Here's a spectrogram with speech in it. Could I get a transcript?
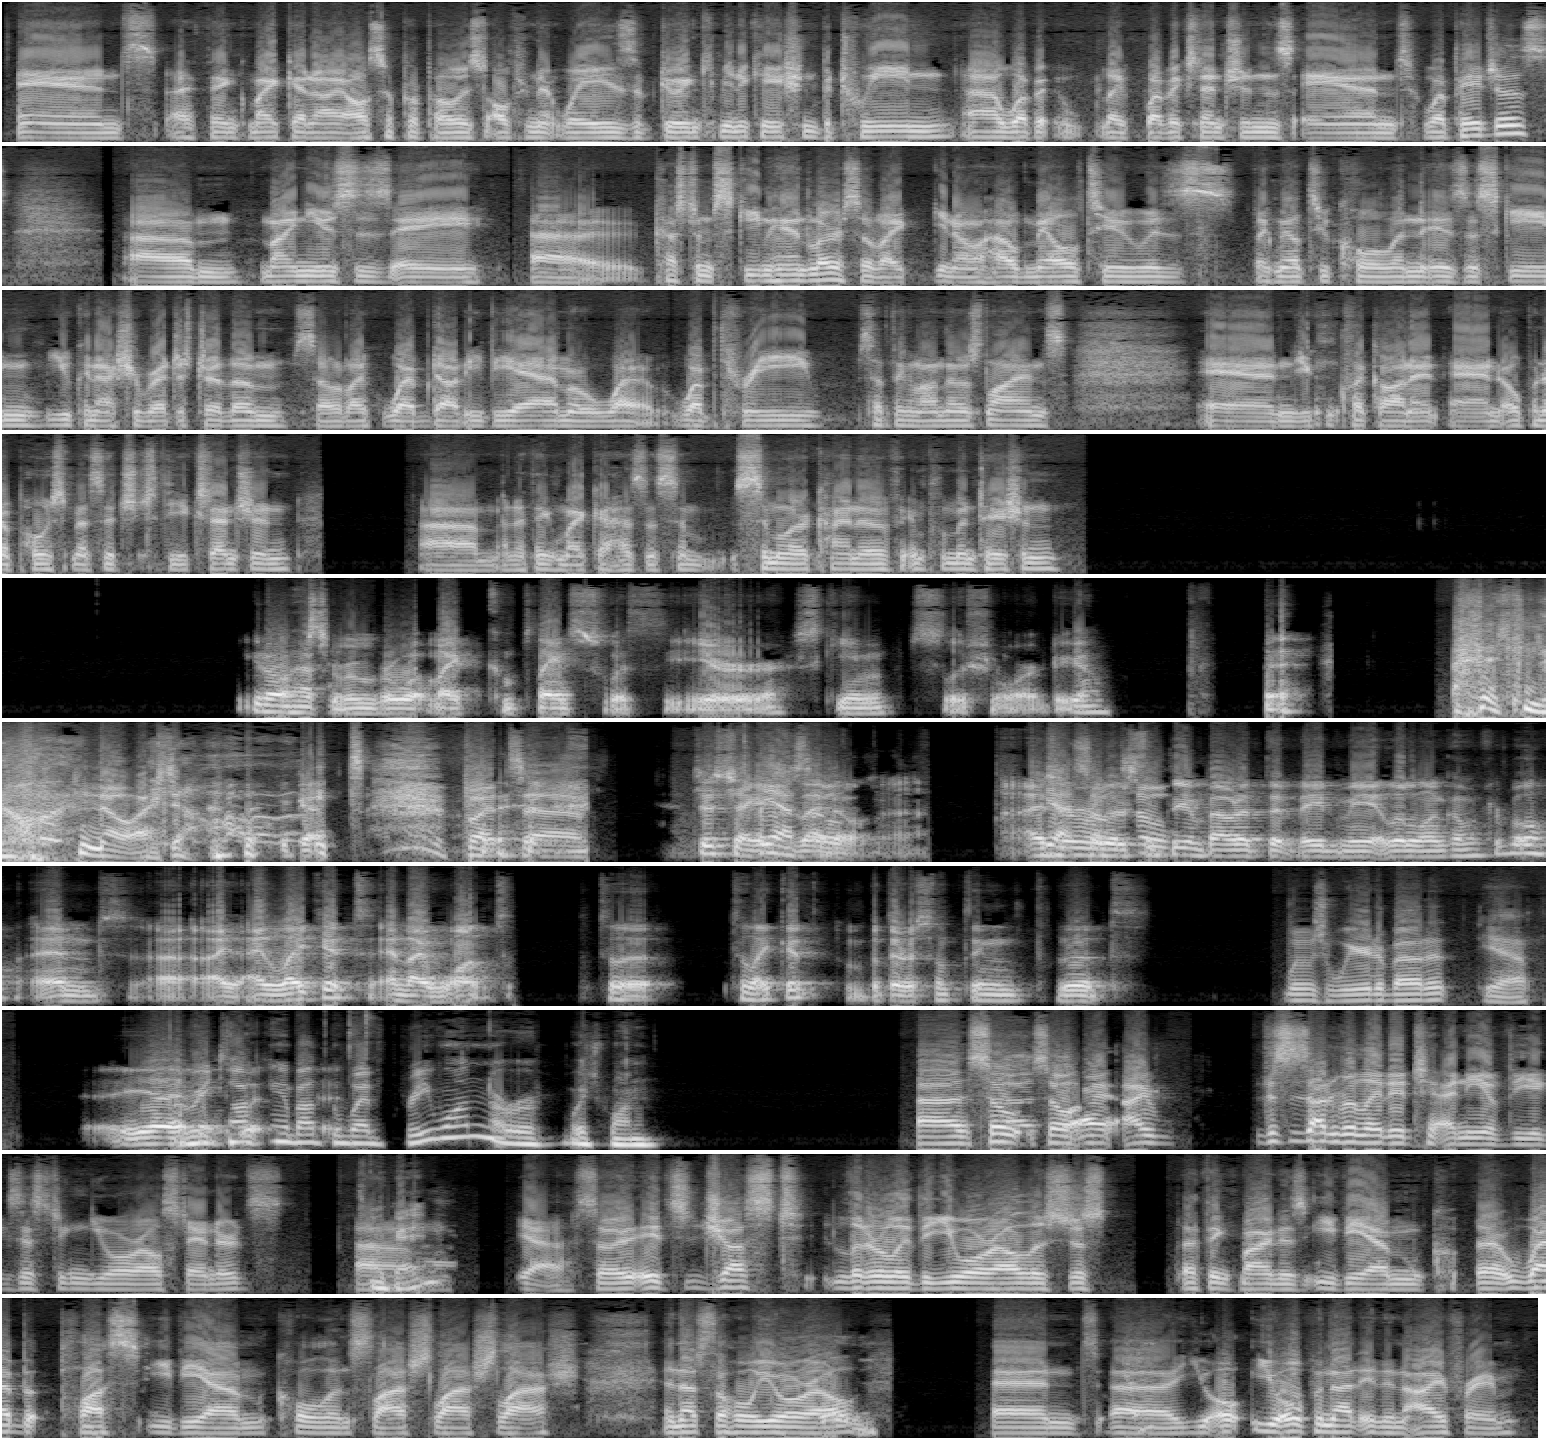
and I think Micah and I also proposed alternate ways of doing communication between uh, web like web extensions and web pages. Um, mine uses a uh, custom scheme handler, so like you know how mailto is like mailto colon is a scheme. You can actually register them, so like web.evm or web Web3 something along those lines, and you can click on it and open a post message to the extension. Um, and I think Micah has a sim- similar kind of implementation. You don't have to remember what my complaints with your scheme solution were, do you? no, no, I don't. but um, Just checking. Yeah, 'cause I don't. uh, I Yeah, remember so- there's so- something about it that made me a little uncomfortable, and uh, I, I like it, and I want to to like it, but there was something that was weird about it. Yeah. yeah. Are we talking about the Web3 one or which one? Uh, so, so I, I, this is unrelated to any of the existing URL standards. Um, Okay. Yeah. So it's just literally the URL is just. I think mine is EVM uh, web plus EVM colon slash slash slash, and that's the whole URL. And uh, you o- you open that in an iframe,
